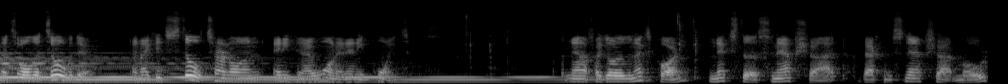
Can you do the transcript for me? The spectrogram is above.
that's all that's over there. And I can still turn on anything I want at any point. Now if I go to the next part, next uh, snapshot, back in snapshot mode,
